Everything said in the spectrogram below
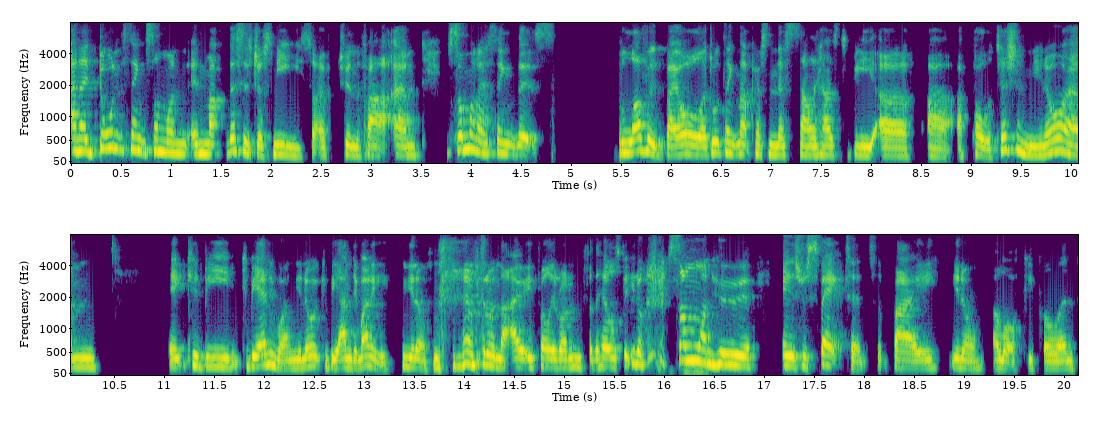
and I don't think someone in my this is just me sort of chewing the fat. Um, someone I think that's beloved by all. I don't think that person necessarily has to be a a, a politician. You know, um, it could be could be anyone. You know, it could be Andy Murray. You know, I'm throwing that out. He's probably running for the hills, but you know, someone who is respected by you know a lot of people, and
